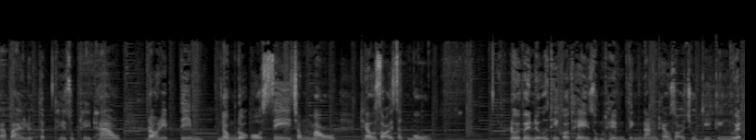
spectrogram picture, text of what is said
các bài luyện tập thể dục thể thao, đo nhịp tim, nồng độ oxy trong máu, theo dõi giấc ngủ. Đối với nữ thì có thể dùng thêm tính năng theo dõi chu kỳ kinh nguyệt.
